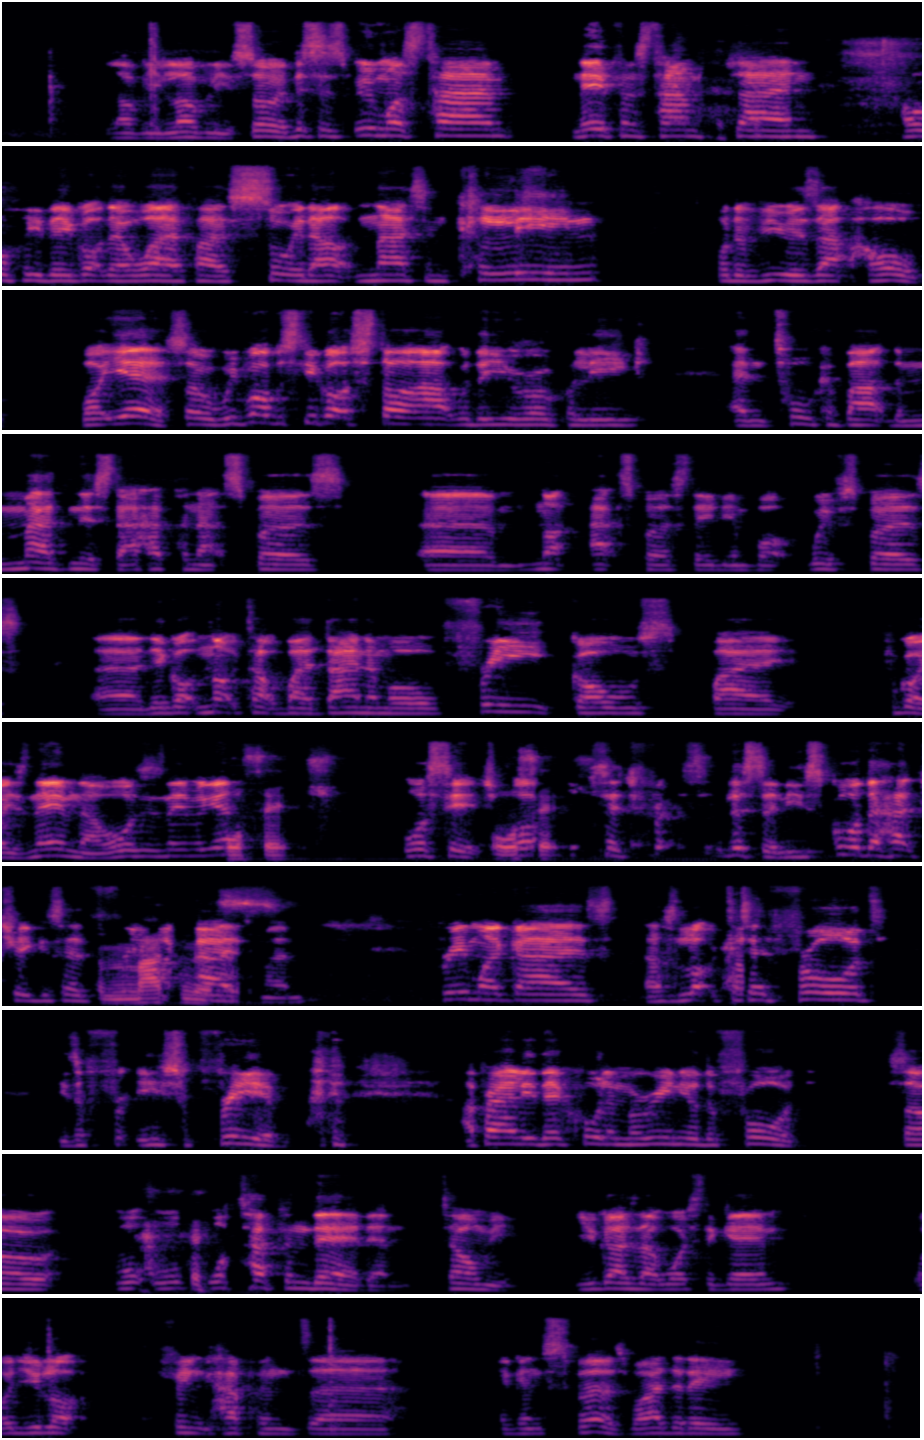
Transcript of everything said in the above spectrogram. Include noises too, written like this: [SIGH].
Lovely, lovely. So this is Uma's time, Nathan's time to shine. [LAUGHS] Hopefully they got their Wi-Fi sorted out nice and clean for the viewers at home. But yeah, so we've obviously got to start out with the Europa League and talk about the madness that happened at Spurs. Um, not at Spurs Stadium, but with Spurs. Uh, they got knocked out by Dynamo. Three goals by forgot his name now. What was his name again? Orsic. Orsic. Orsic. Orsic. Listen, he scored the hat trick. He said, "Free my guys, man. Free my guys." That's locked. He said fraud. He's a. Fr- he should free him. [LAUGHS] Apparently, they're calling Mourinho the fraud. So, what, what, what's happened there? Then tell me, you guys that watched the game, what do you lot think happened uh, against Spurs? Why did they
